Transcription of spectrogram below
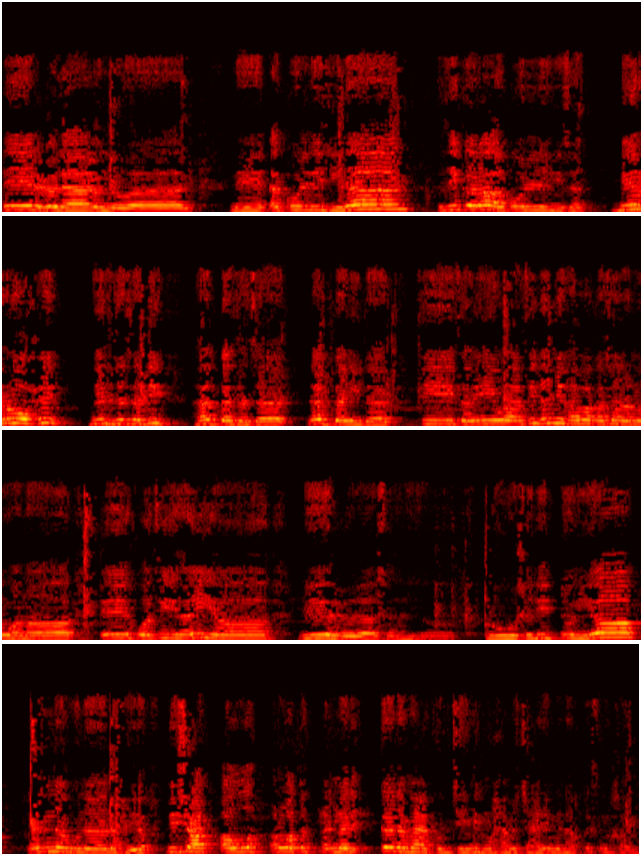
للعلا عنوان. ملء كل جنان ذكرى كل لسان بالروح بالجسد هب فساد لب نداد في فمي وفي دمي هوى كسرا ونار. إخوتي هيا بالعلا سهيا نوشد الدنيا أن هنا نحيا. بشعب الله الوطن الملك. كان معكم تلميذ محمد شعري من القسم الخامس.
